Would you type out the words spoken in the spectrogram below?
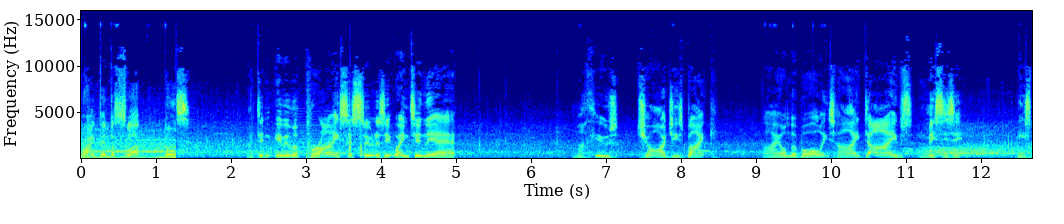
Right in the slot. I didn't give him a price as soon as it went in the air. Mathews charges back. Eye on the ball, it's high, dives, misses it. He's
